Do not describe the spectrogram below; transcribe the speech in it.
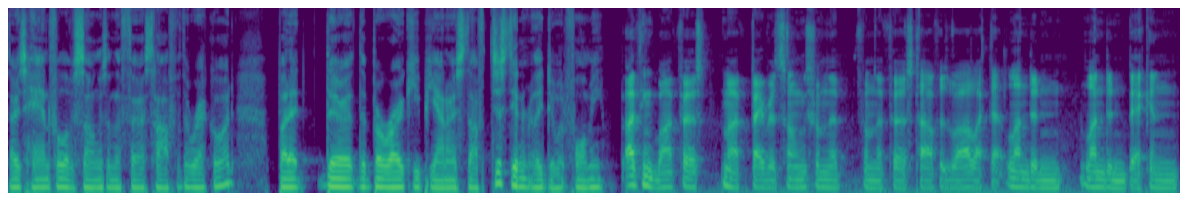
those handful of songs in the first half of the record, but it, the the baroque piano stuff just didn't really do it for me. I think my first my favorite songs from the from the first half as well, like that London London Beckoned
